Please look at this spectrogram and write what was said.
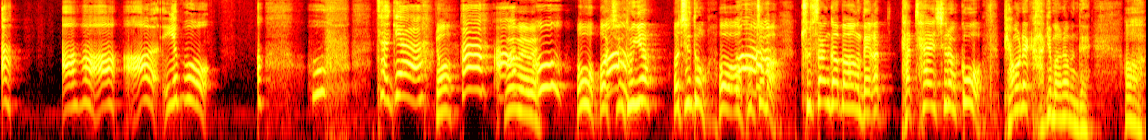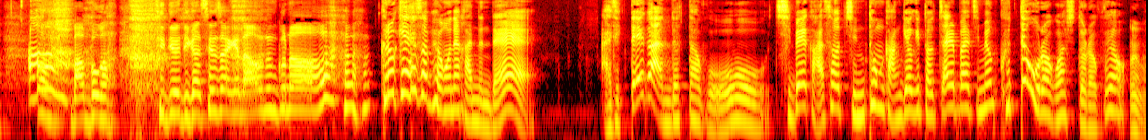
아, 아, 아, 아, 여보. 아, 오, 자기야. 어? 왜, 왜, 왜? 어, 어, 진통이야? 어, 진통. 어, 어, 걱정 마. 출산 가방 내가 다 차에 실었고 병원에 가기만 하면 돼. 어, 아, 만보가 드디어 네가 세상에 나오는구나. 그렇게 해서 병원에 갔는데 아직 때가 안 됐다고 집에 가서 진통 간격이 더 짧아지면 그때 오라고 하시더라고요. 아이고.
